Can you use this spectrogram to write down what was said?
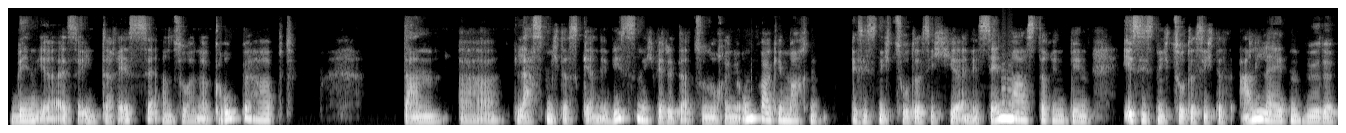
Wenn ihr also Interesse an so einer Gruppe habt, dann äh, lasst mich das gerne wissen. Ich werde dazu noch eine Umfrage machen. Es ist nicht so, dass ich hier eine Zen-Masterin bin. Es ist nicht so, dass ich das anleiten würde,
